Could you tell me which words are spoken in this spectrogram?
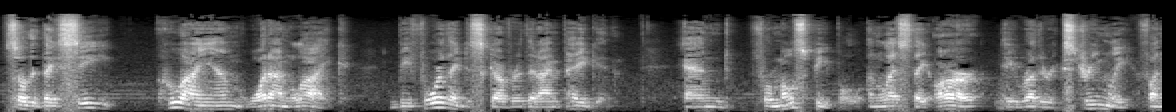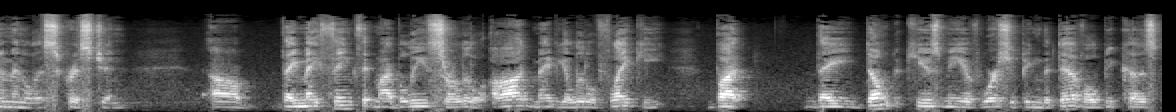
So that they see who I am, what I'm like, before they discover that I'm pagan. And for most people, unless they are a rather extremely fundamentalist Christian, uh, they may think that my beliefs are a little odd, maybe a little flaky, but they don't accuse me of worshiping the devil because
